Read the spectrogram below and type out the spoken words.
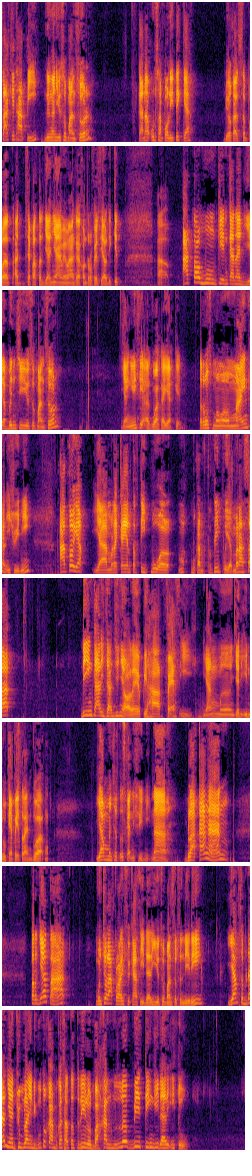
sakit hati dengan Yusuf Mansur karena urusan politik ya dia kan sempat sepak terjanya memang agak kontroversial dikit. Uh, atau mungkin karena dia benci Yusuf Mansur. Yang ini sih gue agak yakin. Terus memainkan isu ini. Atau ya, ya mereka yang tertipu, bukan tertipu ya, merasa diingkari janjinya oleh pihak VSI yang menjadi induknya Petren. Gua yang mencetuskan isu ini. Nah, belakangan ternyata muncullah klarifikasi dari Yusuf Mansur sendiri yang sebenarnya jumlah yang dibutuhkan bukan satu triliun, bahkan lebih tinggi dari itu.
